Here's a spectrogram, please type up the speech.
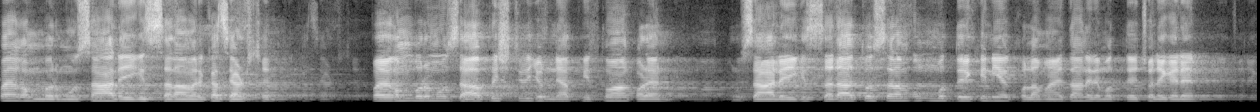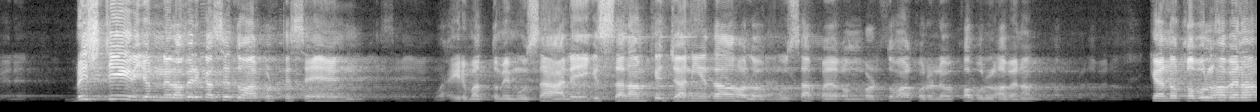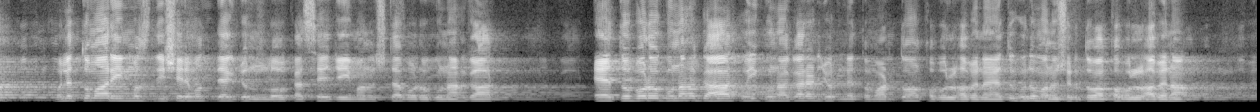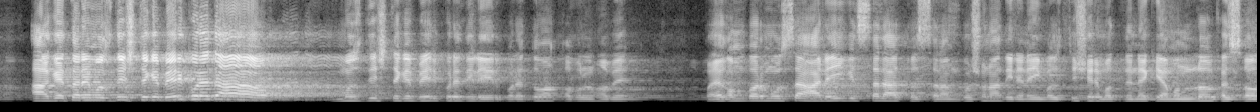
পয়গম্বর মুসা আলাইহিস সালামের কাছে আসছেন। পয়গম্বর মুসা বৃষ্টির জন্য আপনি দোয়া করেন। মুসা আলাইহিস সালাতু সালাম উম্মতদেরকে নিয়ে খোলা ময়দানের মধ্যে চলে গেলেন। বৃষ্টির জন্য রবের কাছে দোয়া করতেছেন। ওয়াহির মাধ্যমে মুসা আলাইহিস সালামকে জানিয়ে দেওয়া হলো, মুসা পয়গম্বর দোয়া করলেও কবুল হবে না। কেন কবুল হবে না? বলে, তোমার এই মজলিসের মধ্যে একজন লোক আছে, যেই মানুষটা বড় গুনাহগার। এত বড় গুনাহগার, ওই গুনাহগারের জন্য তোমার দোয়া কবুল হবে না, এতগুলো মানুষের দোয়া কবুল হবে না। আগে তারে মসজিদ থেকে বের করে দাও। মসজিদ থেকে বের করে দিলে এরপরে দোয়া কবুল হবে। পয়গম্বর মুসা আলাইহিস সালাতু সালাম ঘোষণা দিলেন, এই মসজিদের মধ্যে নাকি এমন লোক আছে,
